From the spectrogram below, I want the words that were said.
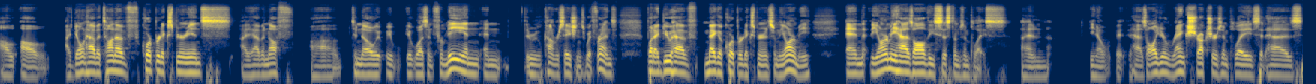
I'll, I'll, I don't have a ton of corporate experience. I have enough uh, to know it, it, it wasn't for me and, and through conversations with friends, but I do have mega corporate experience from the Army. And the Army has all these systems in place. And, you know, it has all your rank structures in place. It has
